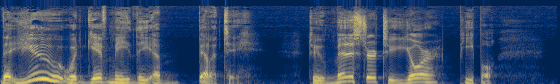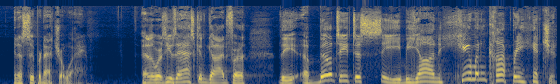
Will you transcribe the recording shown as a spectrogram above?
that you would give me the ability to minister to your people in a supernatural way. In other words, he was asking God for the ability to see beyond human comprehension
